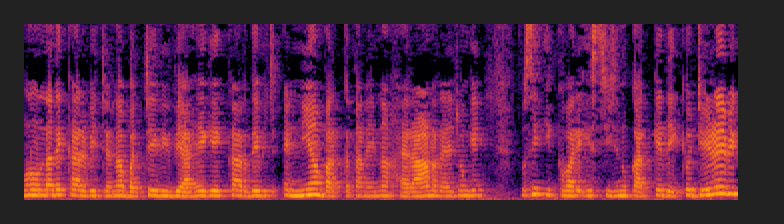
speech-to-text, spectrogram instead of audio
ਹੁਣ ਉਹਨਾਂ ਦੇ ਘਰ ਵਿੱਚ ਨਾ ਬੱਚੇ ਵੀ ਵਿਆਹੇ ਗਏ, ਘਰ ਦੇ ਵਿੱਚ ਇੰਨੀਆਂ ਬਰਕਤਾਂ ਨੇ ਨਾ ਹੈਰਾਨ ਰਹਿ ਜਾਓਗੇ। ਤੁਸੀਂ ਇੱਕ ਵਾਰੀ ਇਸ ਚੀਜ਼ ਨੂੰ ਕਰਕੇ ਦੇਖਿਓ। ਜਿਹੜੇ ਵੀ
